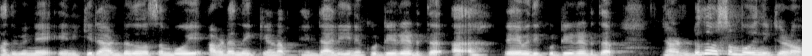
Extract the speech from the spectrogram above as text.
അത് പിന്നെ എനിക്ക് രണ്ടു ദിവസം പോയി അവിടെ നിൽക്കണം. എന്റെ അലീനക്കുട്ടിയുടെ അടുത്ത് രേവതി കുട്ടിയുടെ രേവതിക്കുട്ടിയുടെ അടുത്ത്. രണ്ടു ദിവസം പോയി നിൽക്കണോ?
